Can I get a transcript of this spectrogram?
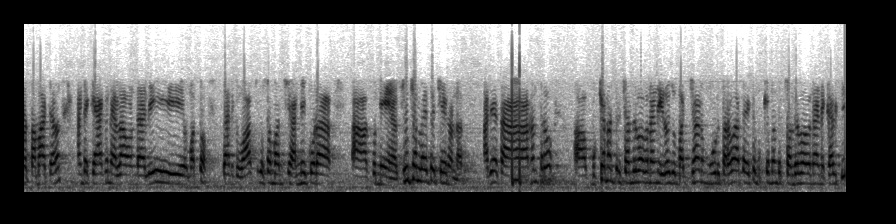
మన సమాచారం. అంటే క్యాబిన్ ఎలా ఉండాలి మొత్తం దానికి వాస్తుకు సంబంధించి అన్ని కూడా కొన్ని సూచనలు అయితే చేయనున్నారు. అదే అనంతరం ఆ, ముఖ్యమంత్రి చంద్రబాబు నాయుడు ఈ రోజు మధ్యాహ్నం మూడు తర్వాత అయితే ముఖ్యమంత్రి చంద్రబాబు నాయుడు కలిసి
